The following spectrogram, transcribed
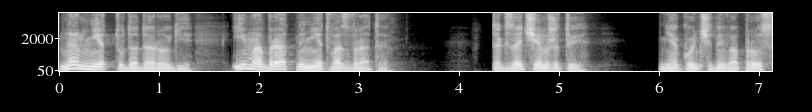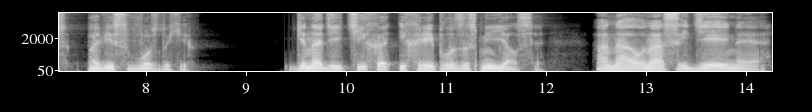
нам нет туда дороги, им обратно нет возврата. «Так зачем же ты?» Неоконченный вопрос повис в воздухе. Геннадий тихо и хрипло засмеялся. «Она у нас идейная.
